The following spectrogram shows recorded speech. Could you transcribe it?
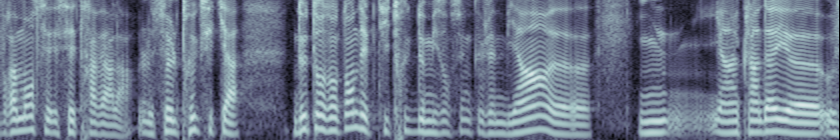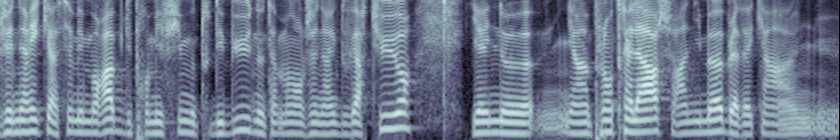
vraiment ces, ces travers-là. Le seul truc, c'est qu'il y a de temps en temps des petits trucs de mise en scène que j'aime bien. Euh, il y a un clin d'œil euh, au générique assez mémorable du premier film au tout début, notamment dans le générique d'ouverture. Il y a euh, y a un plan très large sur un immeuble avec un- une,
